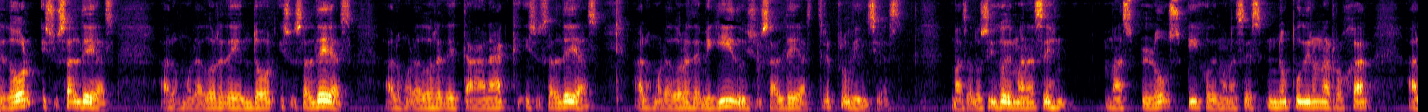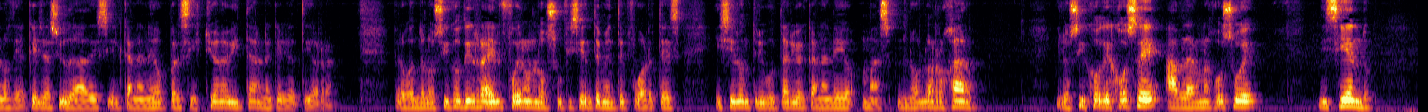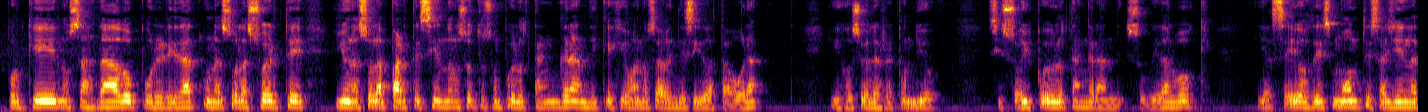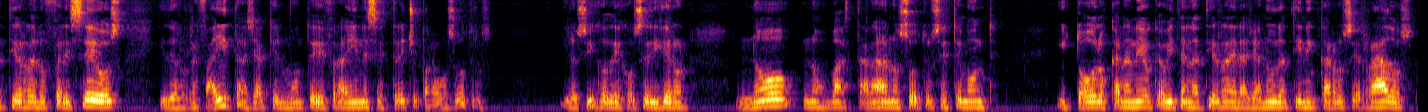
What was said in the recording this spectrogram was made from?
Dor y sus aldeas, a los moradores de Endor y sus aldeas, a los moradores de Taanac y sus aldeas, a los moradores de Megiddo y sus aldeas, tres provincias. Mas a los hijos de Manasés, mas los hijos de Manasés no pudieron arrojar a los de aquellas ciudades y el cananeo persistió en habitar en aquella tierra. Pero cuando los hijos de Israel fueron lo suficientemente fuertes, hicieron tributario al cananeo, mas no lo arrojaron. Y los hijos de José hablaron a Josué, diciendo, ¿por qué nos has dado por heredad una sola suerte y una sola parte, siendo nosotros un pueblo tan grande y que Jehová nos ha bendecido hasta ahora? Y Josué les respondió, si sois pueblo tan grande, subid al bosque y haceos desmontes allí en la tierra de los fereceos y de los refaítas, ya que el monte de Efraín es estrecho para vosotros. Y los hijos de José dijeron, no nos bastará a nosotros este monte. Y todos los cananeos que habitan en la tierra de la llanura tienen carros cerrados,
